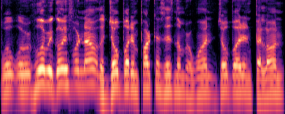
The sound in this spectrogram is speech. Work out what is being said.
Who, who who are we going for now? The Joe Budden podcast is number one. Joe Budden, pelón,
